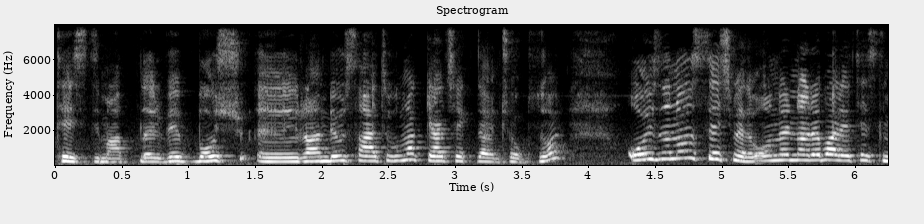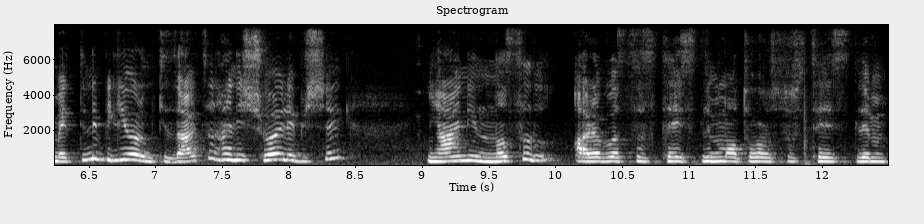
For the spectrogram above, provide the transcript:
teslimatları ve boş e, randevu saati bulmak gerçekten çok zor. O yüzden onu seçmedim. Onların arabayla teslim ettiğini biliyorum ki zaten. Hani şöyle bir şey. Yani nasıl arabasız teslim, motorsuz teslim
